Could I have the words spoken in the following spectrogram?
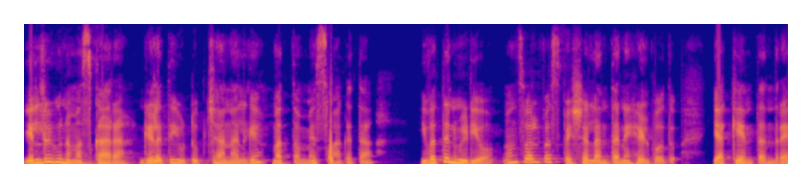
ಎಲ್ರಿಗೂ ನಮಸ್ಕಾರ. ಗೆಳತಿ ಯೂಟ್ಯೂಬ್ ಚಾನಲ್ಗೆ ಮತ್ತೊಮ್ಮೆ ಸ್ವಾಗತ. ಇವತ್ತಿನ ವಿಡಿಯೋ ಒಂದು ಸ್ವಲ್ಪ ಸ್ಪೆಷಲ್ ಅಂತಾನೆ ಹೇಳ್ಬೋದು. ಯಾಕೆ ಅಂತಂದ್ರೆ,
